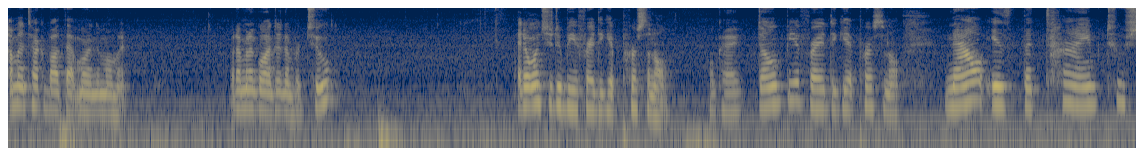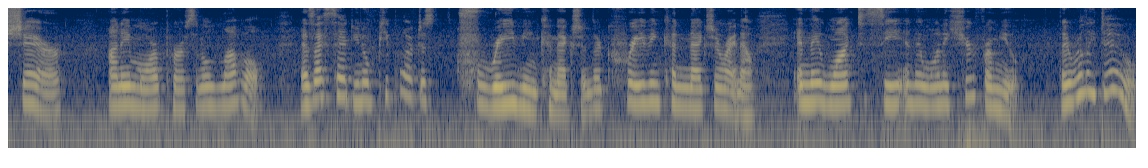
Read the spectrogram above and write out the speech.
I'm going to talk about that more in a moment. But I'm going to go on to number two. I don't want you to be afraid to get personal, okay? Don't be afraid to get personal. Now is the time to share on a more personal level. As I said, you know, people are just craving connection. They're craving connection right now. And they want to see and they want to hear from you. They really do.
